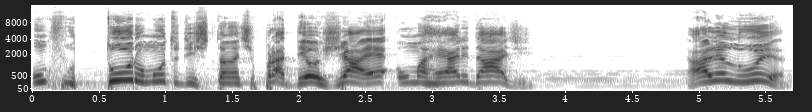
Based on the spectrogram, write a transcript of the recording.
um futuro muito distante, para Deus já é uma realidade. Aleluia.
